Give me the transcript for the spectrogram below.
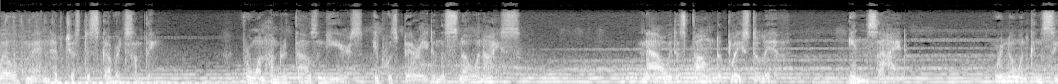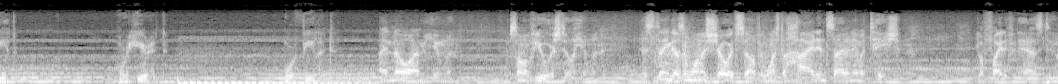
Twelve men have just discovered something. For 100,000 years, it was buried in the snow and ice. Now it has found a place to live. Inside. Where no one can see it, or hear it, or feel it. I know I'm human. Some of you are still human. This thing doesn't want to show itself. It wants to hide inside an imitation. It'll fight if it has to,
